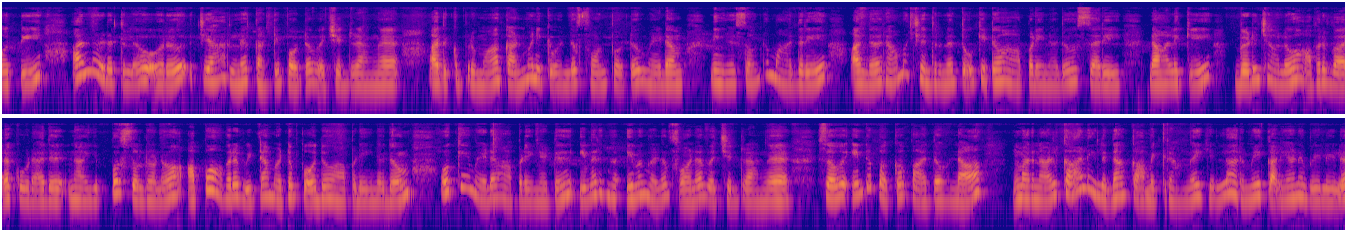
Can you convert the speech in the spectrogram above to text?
பொத்தி அந்த இடத்துல ஒரு சேரில் கட்டி போட்டு வச்சிடுறாங்க. அதுக்கப்புறமா கண்மணிக்கு வந்து ஃபோன் போட்டு மேடம் நீங்கள் சொன்ன மாதிரி அந்த ராமச்சந்திரனை தூக்கிட்டோம் அப்படின்னதும் சரி. நாளைக்கு விடிஞ்சாலும் அவர் வரக்கூடாது. நான் எப்போ சொல்கிறேனோ அப்போ அவரை விட்டால் மட்டும் போதும் அப்படின்னதும் ஓகே மேடம் அப்படின்னுட்டு இவருங்க இவங்களும் ஃபோனை வச்சிடுறாங்க. ஸோ இந்த பக்கம் பார்த்தோன்னா மறுநாள் காலையில் தான் காமிக்கிறாங்க. எல்லாருமே கல்யாண வேலையில்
